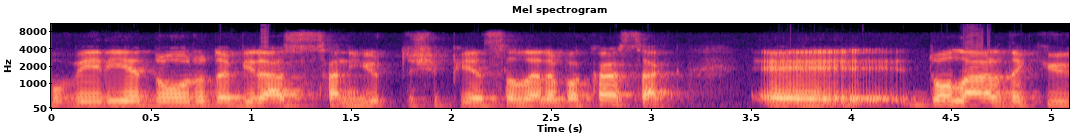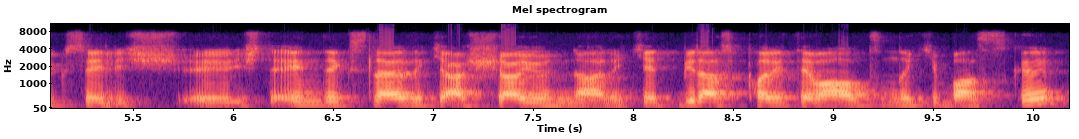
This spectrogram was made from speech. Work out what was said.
bu veriye doğru da biraz hani yurt dışı piyasalara bakarsak e, dolardaki yükseliş, e, işte endekslerdeki aşağı yönlü hareket, biraz parite ve altındaki baskı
